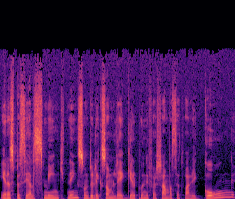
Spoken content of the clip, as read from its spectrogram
Är det en speciell sminkning som du liksom lägger på ungefär samma sätt varje gång?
